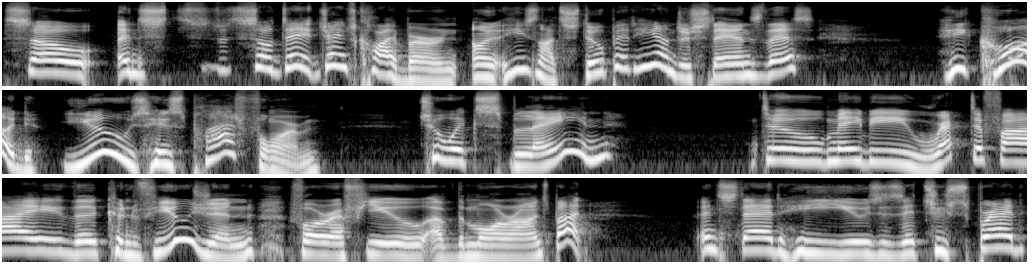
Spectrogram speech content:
So and so James Clyburn, uh, he's not stupid. He understands this. He could use his platform to explain to maybe rectify the confusion for a few of the morons, but instead he uses it to spread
